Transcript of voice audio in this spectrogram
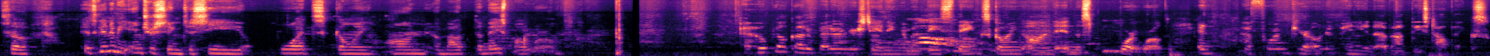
so it's going to be interesting to see what's going on about the baseball world. I hope y'all got a better understanding about these things going on in the sport world and have formed your own opinion about these topics.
